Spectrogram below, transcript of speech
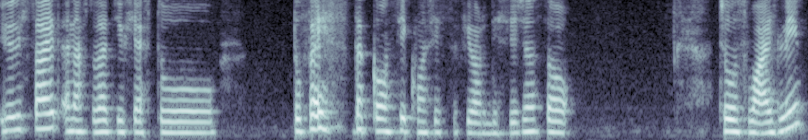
You decide, and after that, you have to to face the consequences of your decision. So choose wisely.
